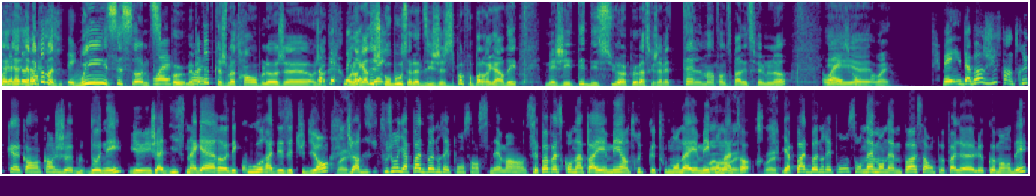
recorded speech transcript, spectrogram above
Il y avait comme un-. Oui, c'est ça, un petit Ouais, peu. Mais ouais. peut-être que je me trompe. Là. Je- je- Bah, on l'a regardé jusqu'au bout, cela dit. Je ne dis pas qu'il faut pas le regarder, mais j'ai été déçu un peu parce que j'avais tellement entendu parler de ce film-là. Ouais, Et, je euh, ouais. Mais d'abord, juste un truc, euh, quand, quand je donnais, jadis naguère euh, des cours à des étudiants, Ouais. je leur disais toujours, il n'y a pas de bonne réponse en cinéma. hein. C'est pas parce qu'on n'a pas aimé un truc que tout le monde a aimé Ouais, qu'on ouais, a tort. Il n'y a pas de bonne réponse, on aime, on n'aime pas, ça on peut pas le, le commander.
